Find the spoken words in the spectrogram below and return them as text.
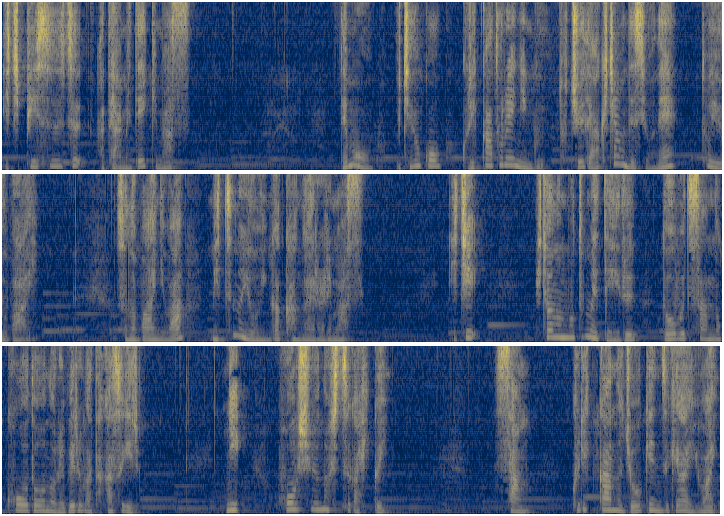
1ピースずつ当てはめていきます。でも、うちの子、クリッカートレーニング途中で飽きちゃうんですよね、という場合。その場合には3つの要因が考えられます。1、人の求めている動物さんの行動のレベルが高すぎる。2、報酬の質が低い。3、クリッカーの条件付けが弱い。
